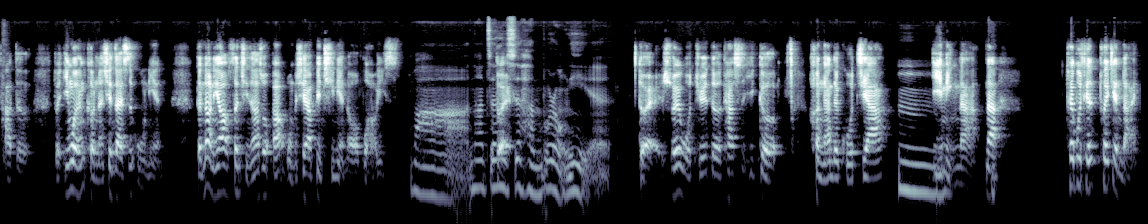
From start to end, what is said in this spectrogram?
他的、哦、对，因为很可能现在是五年，等到你要申请，他说啊，我们现在要变七年了哦，不好意思。哇，那真的是很不容易耶。对，所以我觉得它是一个很难的国家，嗯，移民啦、啊，那推不推推荐来？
